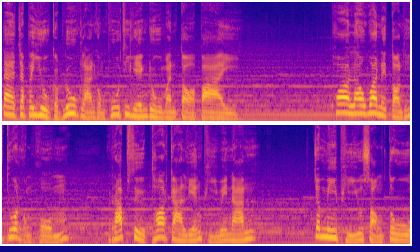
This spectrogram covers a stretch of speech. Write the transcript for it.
แต่จะไปอยู่กับลูกหลานของผู้ที่เลี้ยงดูมันต่อไป พ่อเล่าว่าในตอนที่ทวดของผม รับสืบทอดการเลี้ยงผีไว้นั้น จะมีผีอยู่สองตัว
